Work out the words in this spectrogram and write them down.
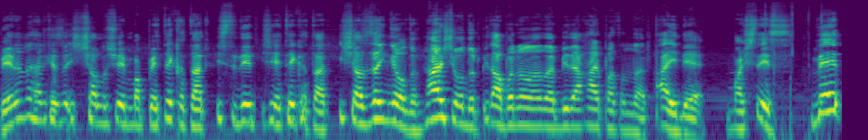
Beğenen herkese iş çalışıyor. Mbappe'ye tek atar. istediği şeye tek atar. İnşallah zengin olur. Her şey olur. Bir de abone olanlar bir de hype atanlar. Haydi. Maçtayız. Ve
